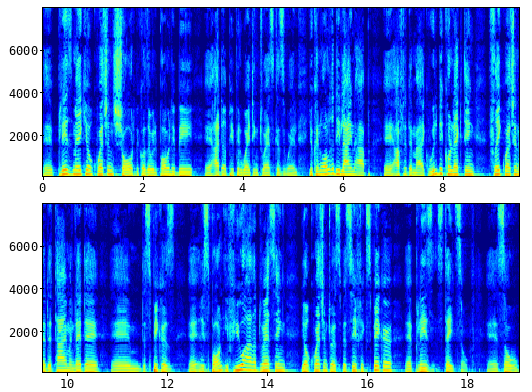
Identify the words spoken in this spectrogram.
Uh, please make your questions short because there will probably be uh, other people waiting to ask as well. You can already line up uh, after the mic. We'll be collecting three questions at a time and let the, um, the speakers respond. If you are addressing your question to a specific speaker, please state so. so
